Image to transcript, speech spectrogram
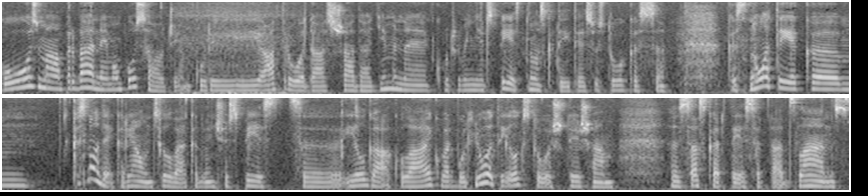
gūzmā par bērniem un pusauģiem, kuri atrodas šādā ģimenē, kur viņi ir spiest noskatīties uz to, kas, kas notiek. Um, Kas notiek ar jaunu cilvēku, kad viņš ir spiests uh, ilgāku laiku, varbūt ļoti ilgstoši, tiešām uh, saskarties ar tādas lēnas,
